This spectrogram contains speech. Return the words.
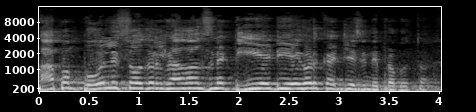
పాపం పోలీస్ సోదరులు రావాల్సిన టీఏడిఏ కూడా కట్ చేసింది ప్రభుత్వం.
